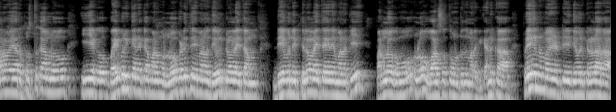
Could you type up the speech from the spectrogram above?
అరవై ఆరు పుస్తకాల్లో ఈ యొక్క బైబిల్ కనుక మనము లోబడితే మనం దేవుని పిల్లలైతాం దేవుని పిల్లలైతేనే మనకి పరలోకములో వారసత్వం ఉంటుంది మనకి. కనుక ప్రేరణమైన దేవుని పిల్లలారా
